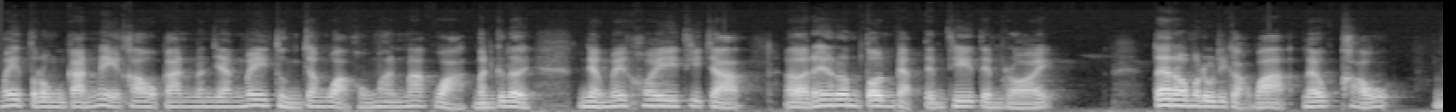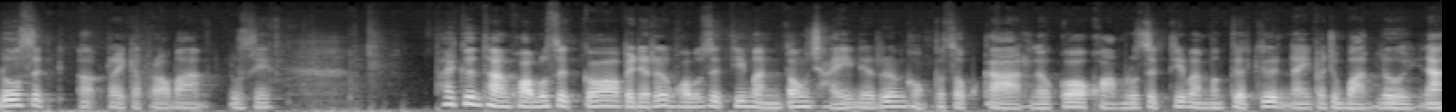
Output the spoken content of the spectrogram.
ไม่ตรงกันไม่เข้ากัน มันยังไม่ถึงจังหวะของมันมากกว่า มันก็เลยยังไม่ค่อยที่จะได้เริ่มต้นแบบเต็มที่เต็มร้อย แต่เรามาดูดีกว่าว่า แล้วเขารู้สึกอะไรกับเราบ้างดูซิ ไพ่ขึ้นทางความรู้สึกก็เป็นในเรื่องความรู้สึกที่มันต้องใช้ในเรื่องของประสบการณ์ แล้วก็ความรู้สึกที่มันมันเกิดขึ้นในปัจจุบันเลยนะ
